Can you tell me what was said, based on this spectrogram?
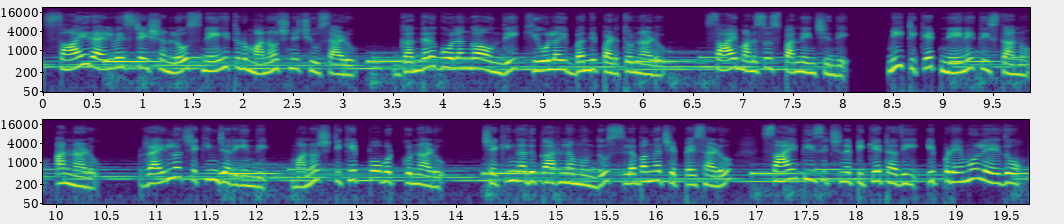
సాయి రైల్వే స్టేషన్లో స్నేహితుడు మనోజ్ని చూశాడు. గందరగోళంగా ఉంది క్యూలో ఇబ్బంది పడుతున్నాడు. సాయి మనసు స్పందించింది. మీ టికెట్ నేనే తీస్తాను అన్నాడు. రైల్లో చెకింగ్ జరిగింది. మనోజ్ టికెట్ పోగొట్టుకున్నాడు. చెకింగ్ అధికారుల ముందు సులభంగా చెప్పేశాడు. సాయి తీసిచ్చిన టికెట్ అది ఇప్పుడేమో లేదు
